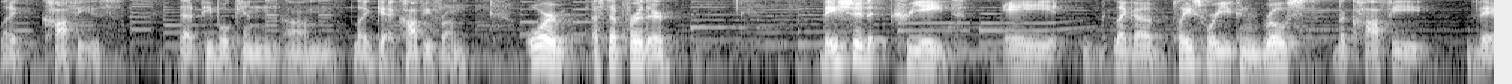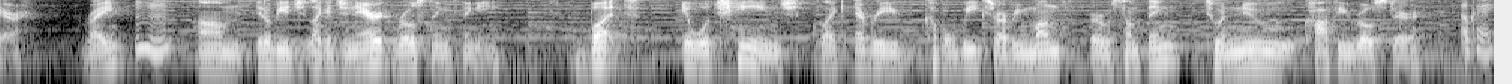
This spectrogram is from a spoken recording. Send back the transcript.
like coffees that people can um, like get coffee from. Or a step further, they should create a like a place where you can roast the coffee there, right? Mm-hmm. Um, it'll be like a generic roasting thingy, but it will change like every couple weeks or every month or something to a new coffee roaster Okay.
